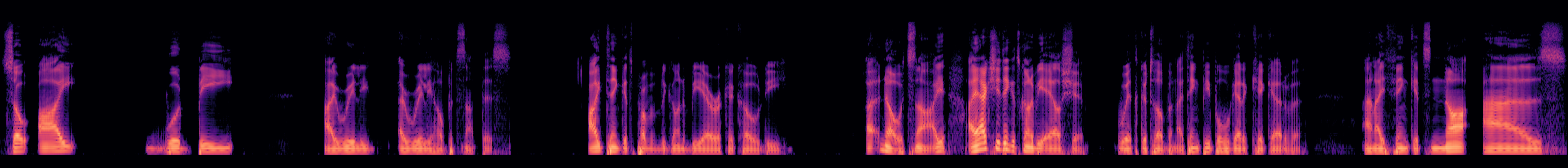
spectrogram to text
So I would be I really I really hope it's not this. I think it's probably going to be Erika Cody. Uh, no, it's not. I, I actually think it's going to be Ailse with Go Tobann. I think people will get a kick out of it. And I think it's not as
